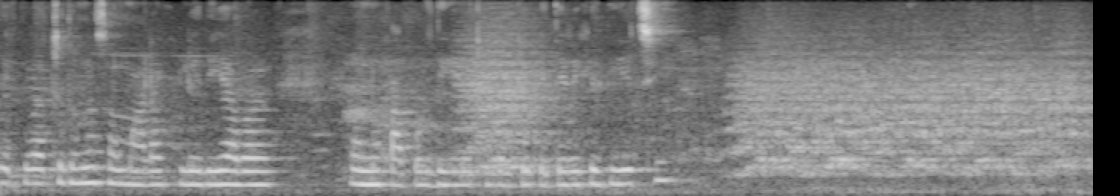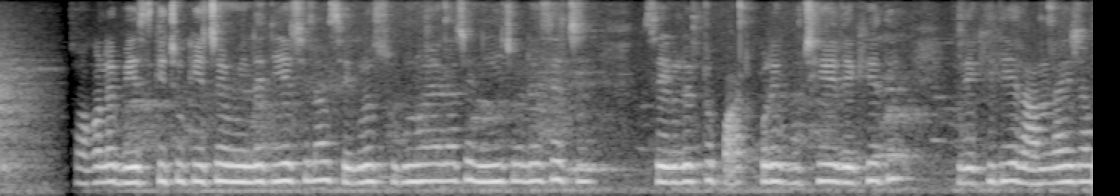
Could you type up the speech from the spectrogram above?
দেখতে পাচ্ছ তোমরা, সব মালা খুলে দিয়ে আবার অন্য কাপড় দিয়ে ঠাকুরকে পেতে রেখে দিয়েছি। সকালে বেশ কিছু কেচে মিলে দিয়েছিলাম, সেগুলো শুকনো হয়ে গেছে, নিয়ে চলে এসেছি। সেগুলো একটু পাট করে গুছিয়ে রেখে দিই। রেখে দিয়ে রান্নায় যাব,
